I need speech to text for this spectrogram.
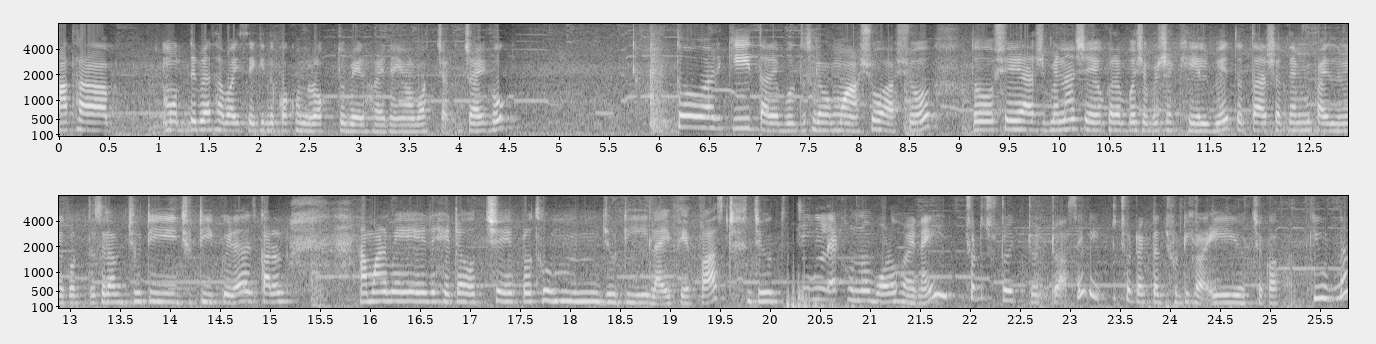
মাথা মধ্যে ব্যথা পাইছে, কিন্তু কখনো রক্ত বের হয় নাই আমার বাচ্চার। যাই হোক তো আর কি, তারে বলতেছিলাম আম্মা আসো আসো। তো সে আসবে না, সে ওখানে বসে বসে খেলবে। তো তার সাথে আমি ফাইজলামি করতেছিলাম ঝুটি ঝুটি করে কারণ আমার মেয়ের এটা হচ্ছে প্রথম জুটি লাইফে ফার্স্ট যেহেতু চুল এখনও বড় হয় নাই, ছোট ছোট একটু একটু আছে, একটু ছোট একটা ঝুটি হয়, এই হচ্ছে কথা। কিউট না?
